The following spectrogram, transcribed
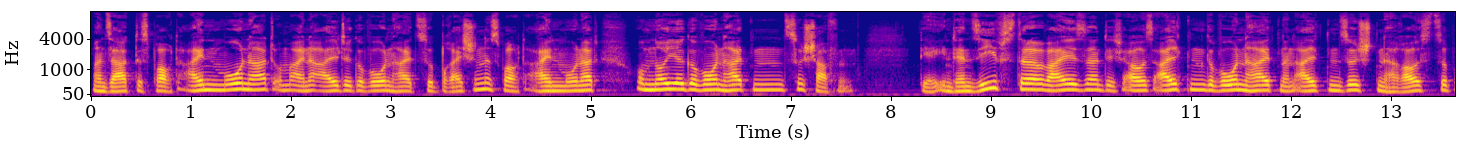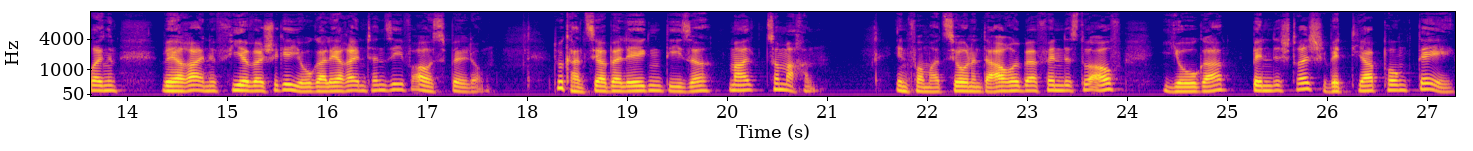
Man sagt, es braucht einen Monat, um eine alte Gewohnheit zu brechen. Es braucht einen Monat, um neue Gewohnheiten zu schaffen. Die intensivste Weise, dich aus alten Gewohnheiten und alten Süchten herauszubringen, wäre eine vierwöchige Yogalehrer-Intensivausbildung. Du kannst ja überlegen, diese mal zu machen. Informationen darüber findest du auf yoga-vidya.de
